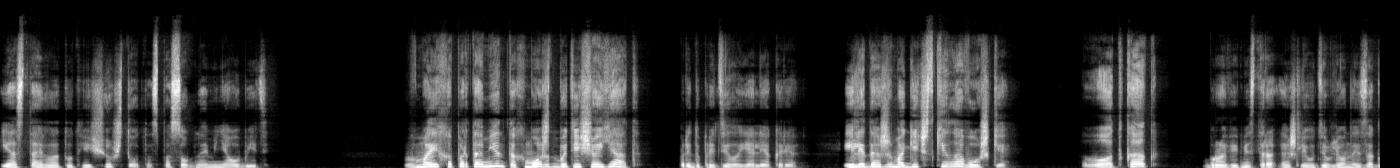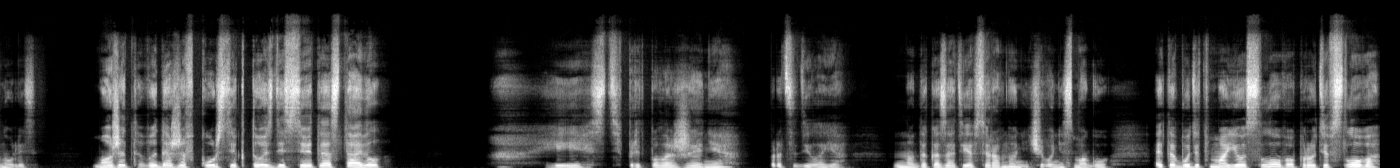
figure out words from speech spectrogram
и оставила тут еще что-то, способное меня убить? «В моих апартаментах может быть еще яд», — предупредила я лекаря. «Или даже магические ловушки». «Вот как?» — брови мистера Эшли удивленно изогнулись. «Может, вы даже в курсе, кто здесь все это оставил?» «Есть предположение», — процедила я. «Но доказать я все равно ничего не смогу. Это будет мое слово против слова...»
